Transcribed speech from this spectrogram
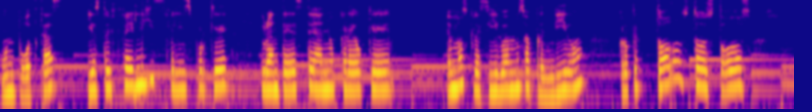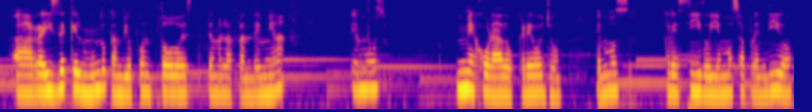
un podcast y estoy feliz, feliz porque durante este año creo que hemos crecido, hemos aprendido. Creo que todos, todos, todos, a raíz de que el mundo cambió con todo este tema de la pandemia, hemos mejorado, creo yo. Hemos crecido y hemos aprendido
